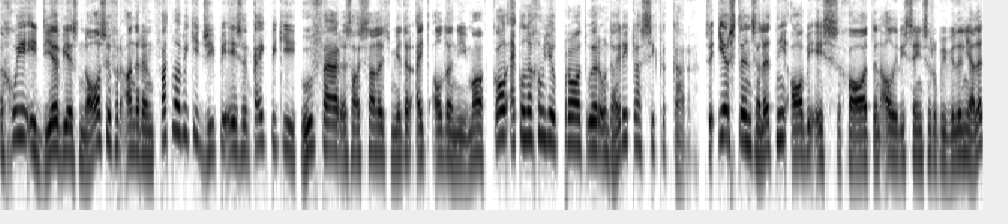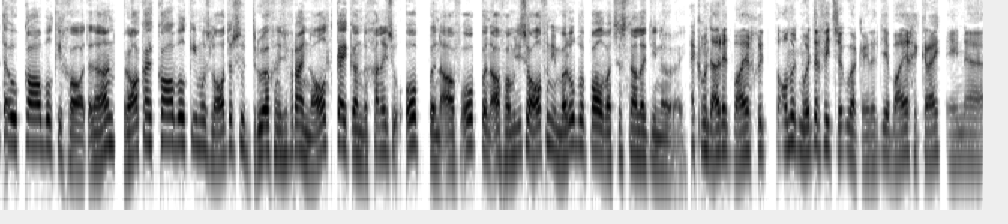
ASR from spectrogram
'n goeie idee wees na so 'n verandering. Vat maar 'n bietjie GPS en kyk bietjie hoe ver is daai snelheidsmeter uit al dan nie. Maar Kaal, ek wil nou gou met jou praat oor onthou die klassieke karre. So eerstens, hulle het nie ABS gehad en al hierdie sensors op die wiele nie. Hulle het 'n ou kabeltjie gehad en dan raak hy kabeltjie mos later so droog en as jy vir daai naald kyk dan gaan hy so op en af op en af. Dan moet jy so half in die middel bepaal wat se snelheid jy nou ry. Ek onthou dit baie goed, veral met motorfietsse ook. Hy het jy baie gekry en uh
